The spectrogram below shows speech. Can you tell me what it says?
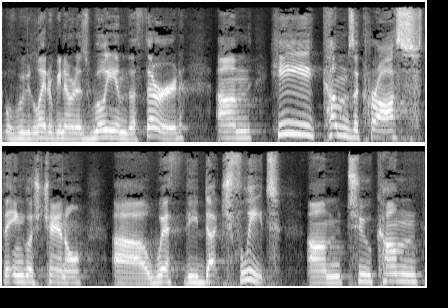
what would later be known as William III, um, he comes across the English Channel uh, with the Dutch fleet um, to come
